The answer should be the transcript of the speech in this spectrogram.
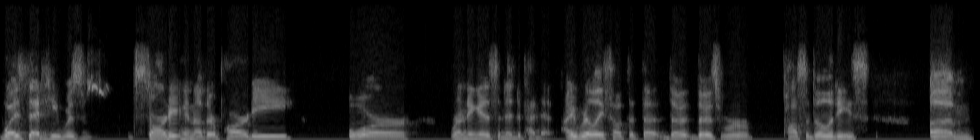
was that he was starting another party or running as an independent. I really thought that the, the those were possibilities. Um,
